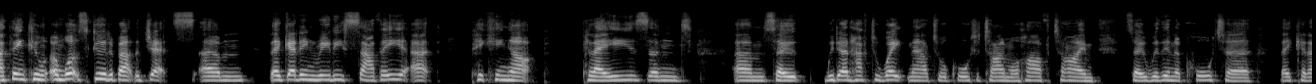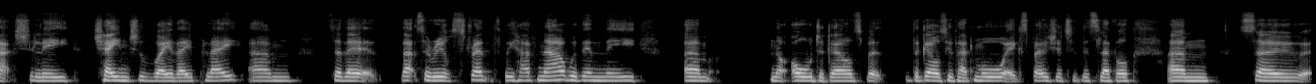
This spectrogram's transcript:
I think, and what's good about the Jets, um, they're getting really savvy at picking up plays, and um, so we don't have to wait now till quarter time or half time. So within a quarter, they can actually change the way they play. Um, so that's a real strength we have now within the um, not older girls, but the girls who've had more exposure to this level. Um, so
